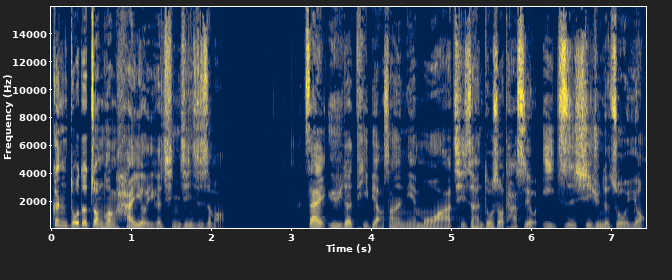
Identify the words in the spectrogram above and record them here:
更多的状况还有一个情境是什么？在鱼的体表上的黏膜啊，其实很多时候它是有抑制细菌的作用。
